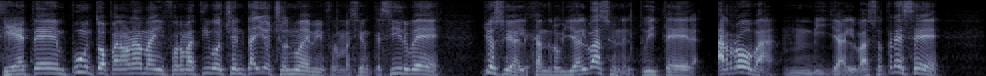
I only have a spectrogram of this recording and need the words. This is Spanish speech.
7 en punto. Panorama informativo 88.9. Información que sirve. Yo soy Alejandro Villalbazo en el Twitter, arroba Villalbazo13.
